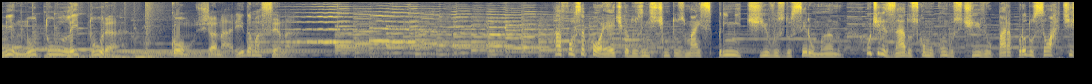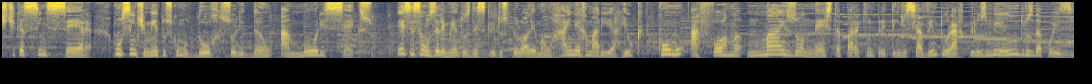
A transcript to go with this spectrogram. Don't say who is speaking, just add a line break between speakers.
Minuto Leitura com Janari Damascena.
A força poética dos instintos mais primitivos do ser humano, utilizados como combustível para produção artística sincera, com sentimentos como dor, solidão, amor e sexo. Esses são os elementos descritos pelo alemão Rainer Maria Rilke como a forma mais honesta para quem pretende se aventurar pelos meandros da poesia.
